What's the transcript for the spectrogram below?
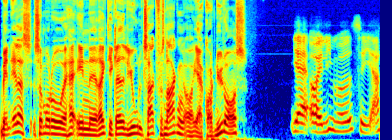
Men ellers, så må du have en øh, rigtig glad jul. Tak for snakken, og ja, godt nytår også. Ja, og i lige måde til jer.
